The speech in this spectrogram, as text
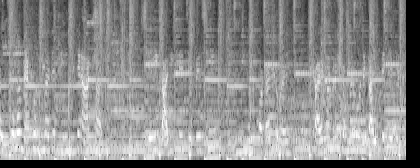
পৌঁছালাম এখন বাজে তিনটে আঠাশ। সেই গাড়িতে চেপেছি কটার সময়, সাড়ে নটার সময় মনে গাড়িতে চেপেছি।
